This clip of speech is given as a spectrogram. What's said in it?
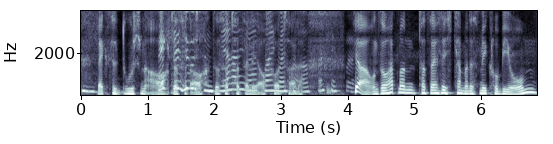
mhm. Wechselduschen auch. Wechselduschen. Das, hat, auch, das ja, hat tatsächlich ja, auch Vorteile. Auch. Okay, cool. Ja, und so hat man tatsächlich, kann man das Mikrobiom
